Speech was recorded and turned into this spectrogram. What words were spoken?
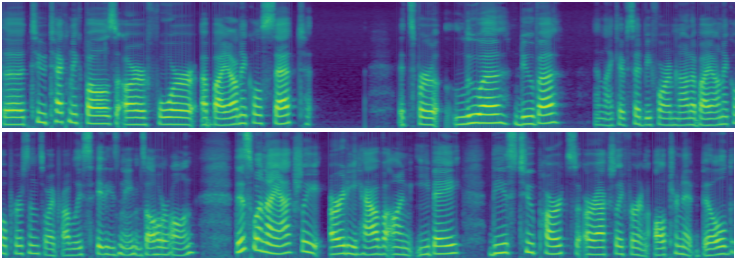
The two Technic balls are for a Bionicle set. It's for Lewa Nuva. And like I've said before, I'm not a Bionicle person, so I probably say these names all wrong. This one I actually already have on eBay. These two parts are actually for an alternate build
